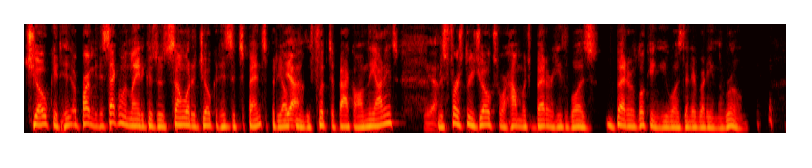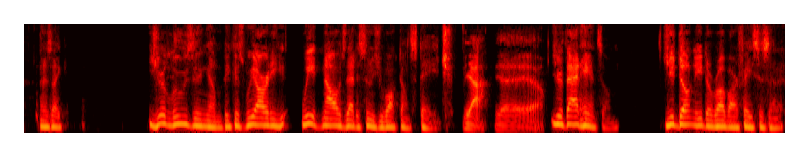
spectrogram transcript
joke at his. Or pardon me, the second one landed because it was somewhat a joke at his expense, but he Yeah. ultimately flipped it back on the audience. Yeah. His first three jokes were how much better he was, better looking he was than everybody in the room. And I was like, "You're losing them because we already we acknowledge that as soon as you walked on stage. Yeah. Yeah. Yeah. yeah. You're that handsome. You don't need to rub our faces in it."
